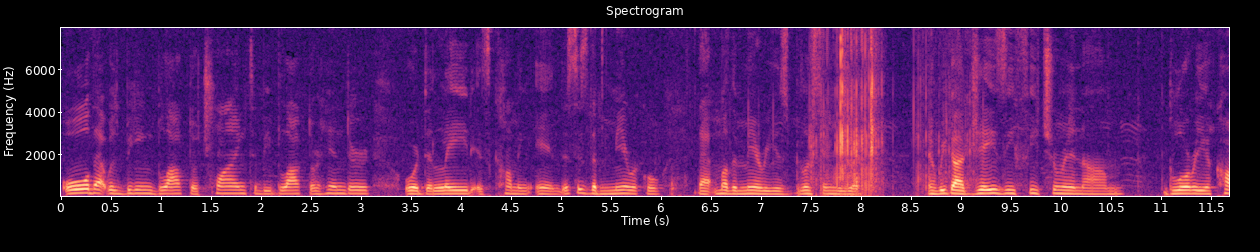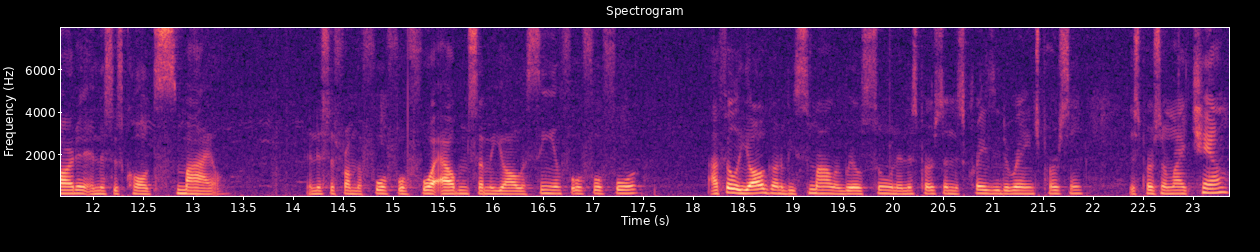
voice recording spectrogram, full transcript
all that was being blocked or trying to be blocked or hindered or delayed is coming in. This is the miracle that Mother Mary is blessing you with. And we got Jay Z featuring um, Gloria Carter, and this is called Smile. And this is from the 444 album. Some of y'all are seeing 444. I feel y'all going to be smiling real soon. And this person, this crazy deranged person, this person right here,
